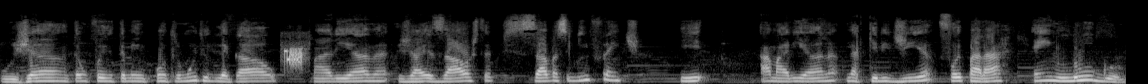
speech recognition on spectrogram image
o Jean, então foi também um encontro muito legal. Mariana, já exausta, precisava seguir em frente. E a Mariana, naquele dia, foi parar em Lugo,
